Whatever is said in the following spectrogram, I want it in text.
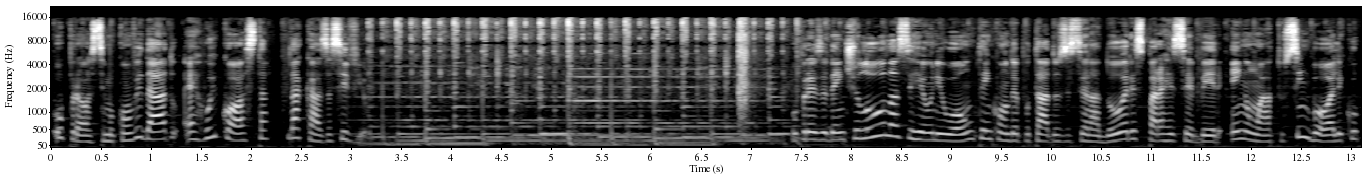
O próximo convidado é Rui Costa, da Casa Civil. O presidente Lula se reuniu ontem com deputados e senadores para receber, em um ato simbólico,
